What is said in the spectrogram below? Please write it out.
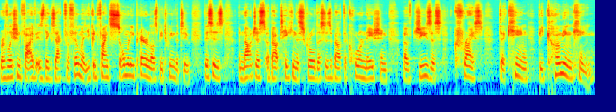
Revelation 5 is the exact fulfillment. You can find so many parallels between the two. This is not just about taking the scroll, this is about the coronation of Jesus Christ, the King, becoming King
